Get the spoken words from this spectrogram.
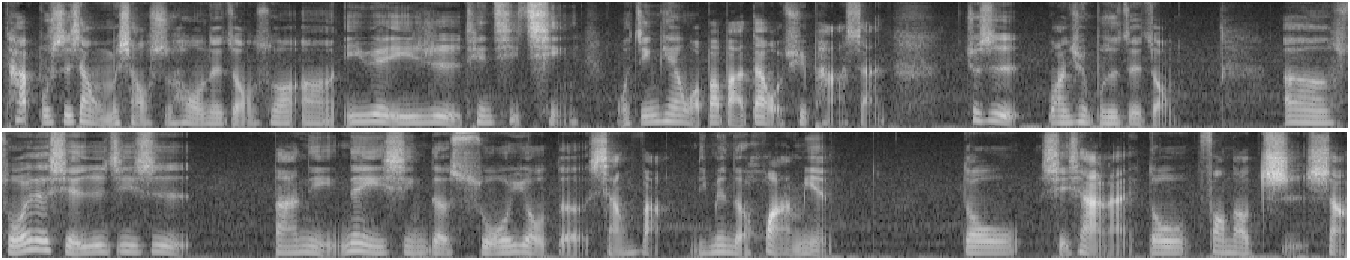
它不是像我们小时候那种说，呃，一月一日天气晴，我今天我爸爸带我去爬山，就是完全不是这种。呃，所谓的写日记是把你内心的所有的想法里面的画面都写下来，都放到纸上，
